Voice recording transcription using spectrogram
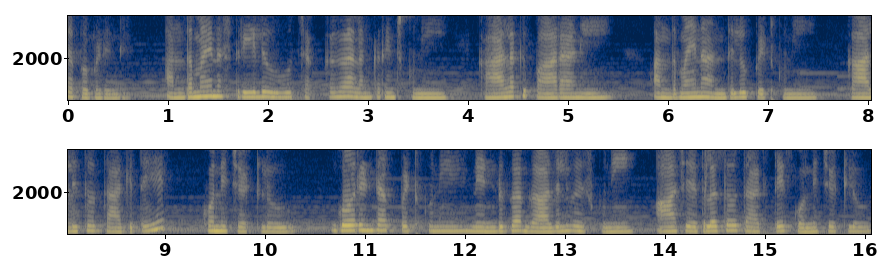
చెప్పబడింది. అందమైన స్త్రీలు చక్కగా అలంకరించుకుని కాళ్ళకి పారాణి అందమైన అందులు పెట్టుకుని కాలితో తాకితే కొన్ని చెట్లు గోరింటాకు పెట్టుకుని నిండుగా గాజులు వేసుకుని ఆ చేతులతో తాకితే కొన్ని చెట్లు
